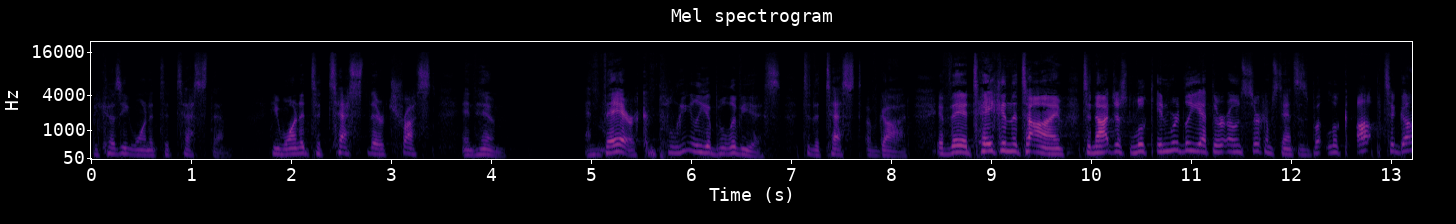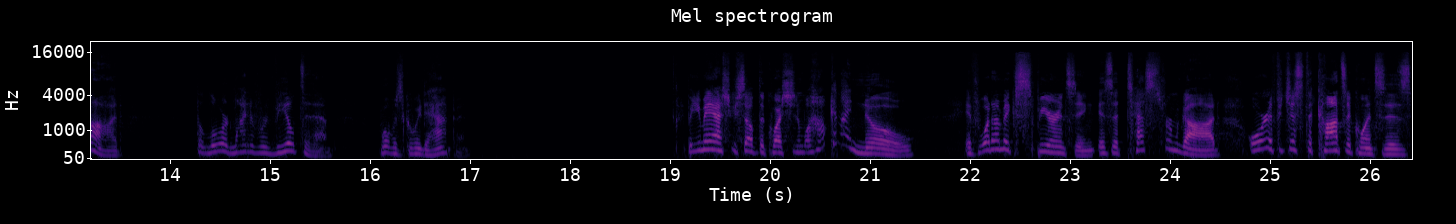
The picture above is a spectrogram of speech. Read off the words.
because he wanted to test them. He wanted to test their trust in him. And they're completely oblivious to the test of God. If they had taken the time to not just look inwardly at their own circumstances, but look up to God, the Lord might have revealed to them what was going to happen. But you may ask yourself the question well, how can I know if what I'm experiencing is a test from God or if it's just the consequences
